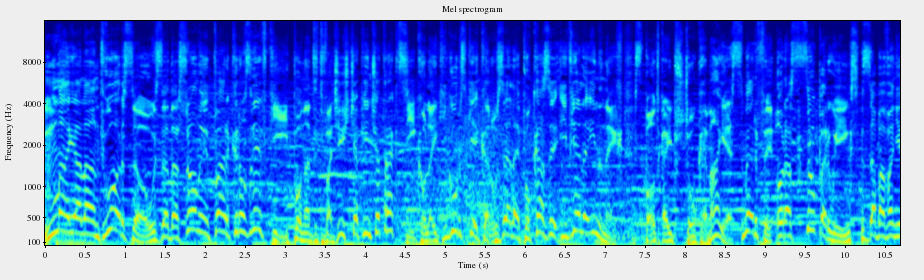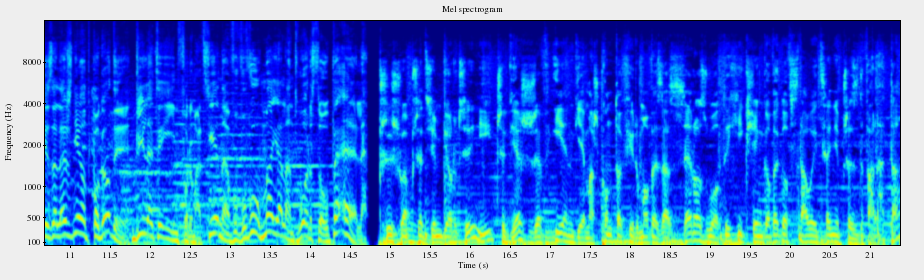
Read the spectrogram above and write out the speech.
Majaland Warsaw, zadaszony park rozrywki. Ponad 25 atrakcji, kolejki górskie, karuzele, pokazy i wiele innych. Spotkaj pszczółkę Maję, Smurfy oraz Super Wings. Zabawa niezależnie od pogody. Bilety i informacje na www.majalandwarsaw.pl Przyszła przedsiębiorczyni, czy wiesz, że w ING masz konto firmowe za 0 zł i księgowego w stałej cenie przez 2 lata?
